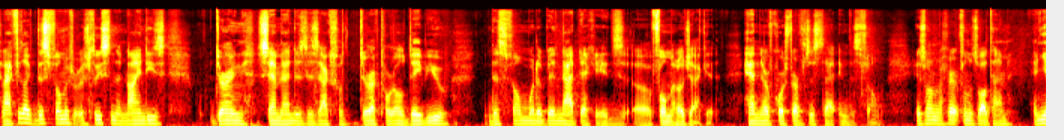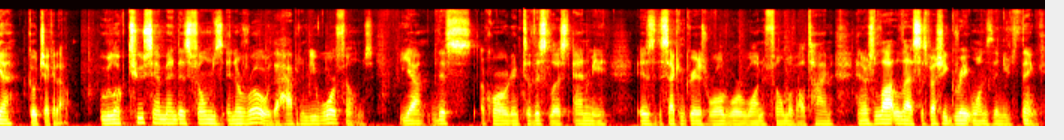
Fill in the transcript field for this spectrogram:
And I feel like this film, if it was released in the 90s during Sam Mendes' actual directorial debut, this film would have been that decade's uh, Full Metal Jacket. And there, of course, references that in this film. It's one of my favorite films of all time. And yeah, go check it out. We look two Sam Mendes films in a row that happen to be war films. Yeah, this, according to this list and me, is the second greatest World War One film of all time, and there's a lot less, especially great ones, than you'd think.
